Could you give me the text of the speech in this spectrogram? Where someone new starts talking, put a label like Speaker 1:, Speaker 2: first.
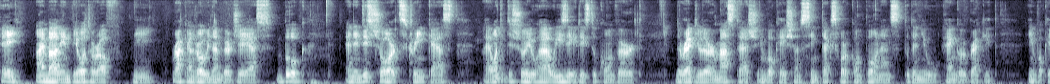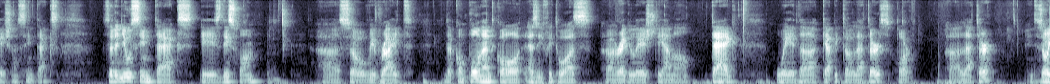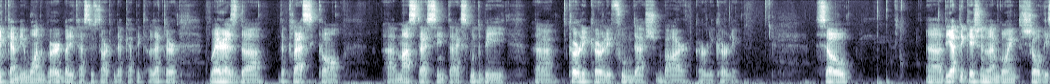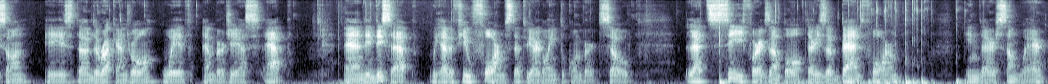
Speaker 1: Hey, I'm Balint, the author of the Rock and Roll with Ember.js book, and in this short screencast, I wanted to show you how easy it is to convert the regular mustache invocation syntax for components to the new angle bracket invocation syntax. So the new syntax is this one. Uh, so we write the component call as if it was a regular HTML tag with uh, capital letters or uh, letter. So it can be one word, but it has to start with a capital letter. Whereas the, the classical uh, mustache syntax would be uh, curly curly foo dash bar curly curly. So uh, the application that I'm going to show this on is the, the rock and roll with Ember.js app. And in this app, we have a few forms that we are going to convert. So let's see, for example, there is a band form in there somewhere.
